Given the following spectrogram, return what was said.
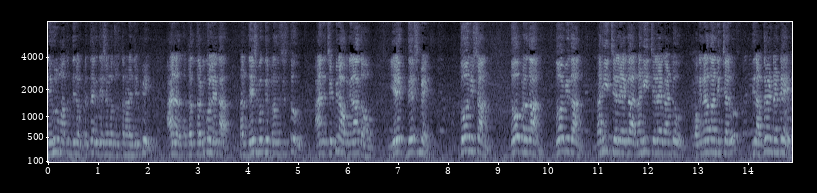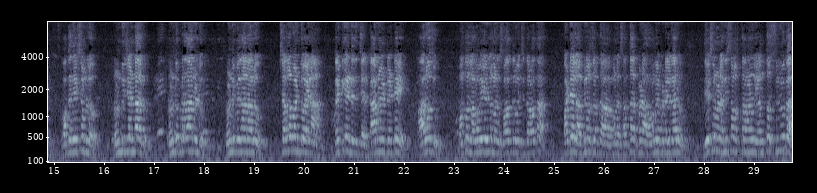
నెహ్రూ మాత్రం దీన్ని ఒక ప్రత్యేక దేశంగా చూస్తున్నాడని చెప్పి ఆయన తట్టుకోలేక తన దేశభక్తిని ప్రదర్శిస్తూ ఆయన చెప్పిన ఒక నినాదం ఏ దేశమే దో నిషాన్ దో ప్రధాన్ దో విధాన్ నహి చెలేగా నహి చెలేగా అంటూ ఒక నినాదాన్ని ఇచ్చారు. దీని అర్థం ఏంటంటే ఒక దేశంలో రెండు జెండాలు రెండు ప్రధానులు రెండు విధానాలు చల్లవంటూ ఆయన గట్టిగా నిలదించారు కారణం ఏంటంటే ఆ రోజు పంతొమ్మిది నలభై ఏడులో మనకు స్వాతంత్రం వచ్చిన తర్వాత పటేల్ అభినవ్ సర్దార్ మన సర్దార్ వల్లభాయ్ పటేల్ గారు దేశంలోని అన్ని సంస్థానాలను ఎంతో సులువుగా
